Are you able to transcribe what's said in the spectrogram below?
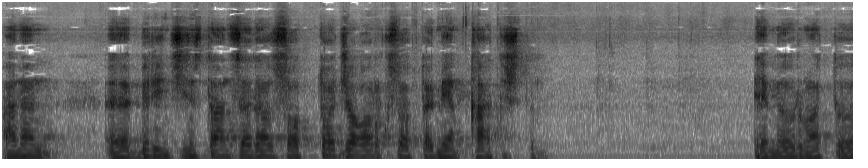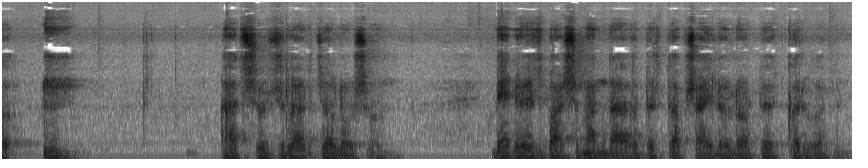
анан биринчи инстанцияда сотто жогорку сотто мен катыштым эми урматтуу катышуучулар жолугушуун мен өз башыман дагы бир топ шайлоолорду өткөргөнмүн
